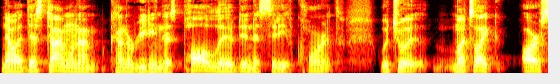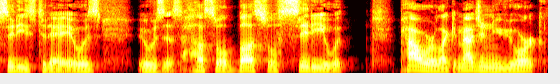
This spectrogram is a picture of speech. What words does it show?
now at this time when I'm kind of reading this, Paul lived in a city of Corinth, which was much like our cities today. It was it was this hustle bustle city with power. Like imagine New York,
